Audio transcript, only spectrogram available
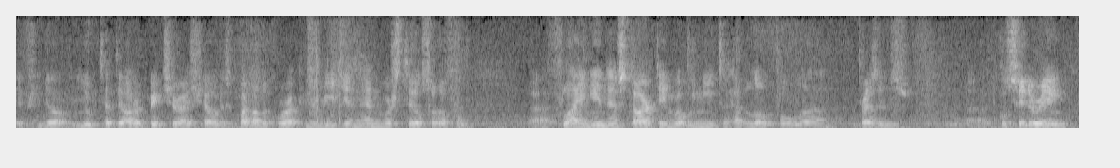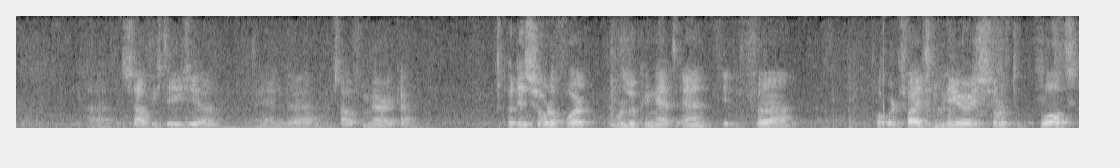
If you looked at the other picture I showed, there's quite a lot of work in the region and we're still sort of flying in and starting, but we need to have a local uh, presence. Uh, considering uh, Southeast Asia and uh, South America. But this is sort of what we're looking at and if what we're trying to do here is sort of to plot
